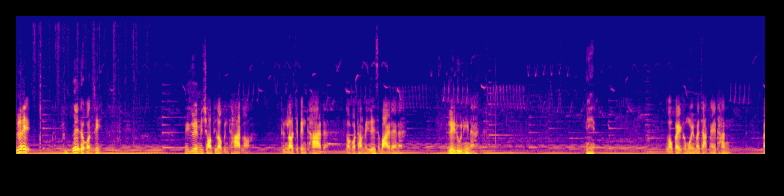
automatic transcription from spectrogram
เอ้ย เอ้ยเดี๋ยวก่อนสิ นี่เอ้ยไม่ชอบที่เราเป็นทาสเหรอ ถึงเราจะเป็นทาสอะ เราก็ทำให้เอ้ยสบายได้นะ เอ้ยดูนี่นะ นี่ เราไปขโมยมาจากนายท่าน อ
